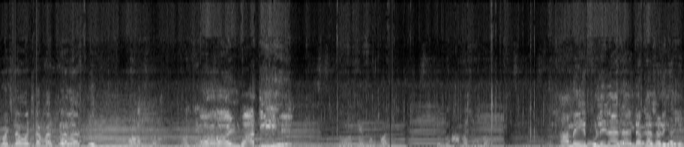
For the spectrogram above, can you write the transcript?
વટલા વટલા મટલા લે તું હા, અહીં વાત ઈ છે. તો તો ભાઈ સામે ઈ ભૂલી ના જાય ડકા સડી જાય.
